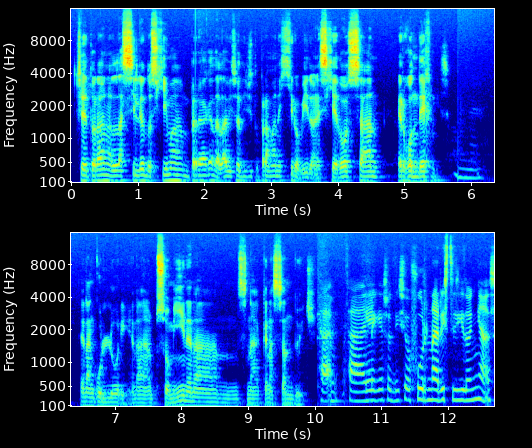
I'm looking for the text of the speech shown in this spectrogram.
Και τώρα, αν αλλάξει λίγο το σχήμα, πρέπει να καταλάβεις ότι το πράγμα είναι χειροποίητο. Είναι σχεδόν σαν εργοτέχνη. ναι. Ένα κουλούρι, ένα ψωμί, ένα σνακ, ένα σάντουιτς. θα, θα έλεγες ότι είσαι ο φούρναρης της γειτονιάς.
